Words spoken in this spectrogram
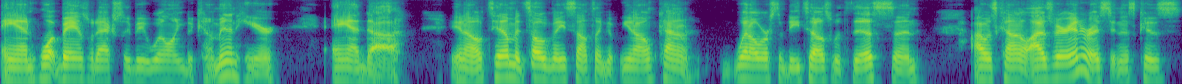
and what bands would actually be willing to come in here. And uh, you know, Tim had told me something, you know, kind of went over some details with this, and I was kind of I was very interested in this because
